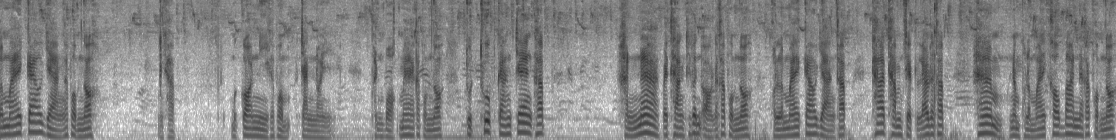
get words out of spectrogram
ลไม้เก้าอย่างครับผมเนาะนี่ครับเมื่อก่อนนี้ครับผมอาจารย์หน่อยเพิ่นบอกแม่ครับผมเนาะจุดทูบกลางแจ้งครับ หันหน้าไปทางที่เพิ่นออกนะครับ ผมเนาะผลไม้เก้าอย่างครับ ถ้าทำเสร็จแล้วนะครับ ห้ามนำผลไม้เข้าบ้านนะครับ ผมเนาะ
